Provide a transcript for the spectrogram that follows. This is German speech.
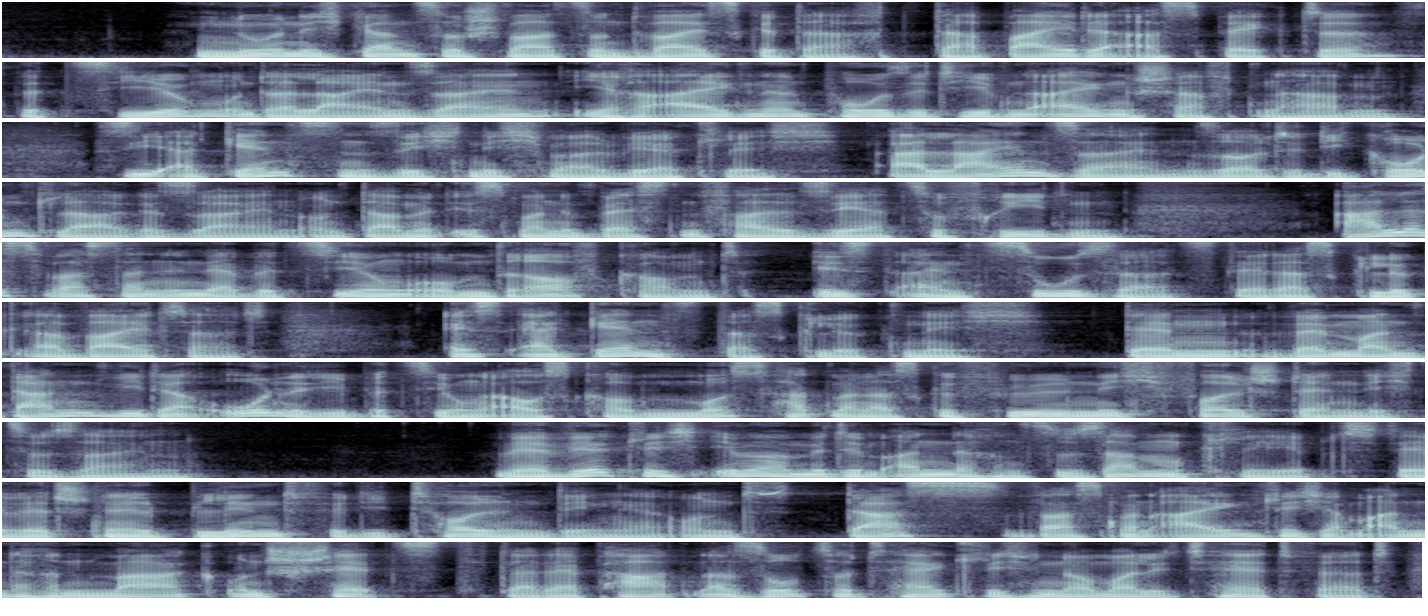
Nur nicht ganz so schwarz und weiß gedacht, da beide Aspekte, Beziehung und Alleinsein, ihre eigenen positiven Eigenschaften haben. Sie ergänzen sich nicht mal wirklich. Alleinsein sollte die Grundlage sein und damit ist man im besten Fall sehr zufrieden. Alles, was dann in der Beziehung obendrauf kommt, ist ein Zusatz, der das Glück erweitert. Es ergänzt das Glück nicht. Denn wenn man dann wieder ohne die Beziehung auskommen muss, hat man das Gefühl, nicht vollständig zu sein. Wer wirklich immer mit dem anderen zusammenklebt, der wird schnell blind für die tollen Dinge und das, was man eigentlich am anderen mag und schätzt, da der Partner so zur täglichen Normalität wird.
